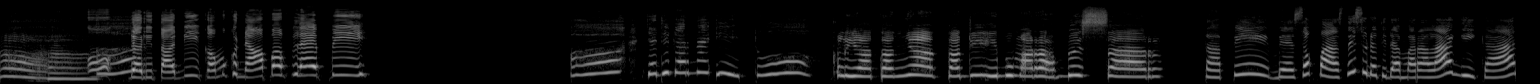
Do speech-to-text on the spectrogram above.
ah. Oh, dari tadi kamu kenapa, Flappy? Oh, jadi karena itu. Kelihatannya tadi ibu marah besar. Tapi besok pasti sudah tidak marah lagi, kan?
